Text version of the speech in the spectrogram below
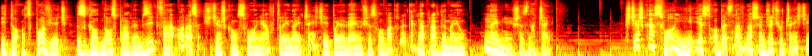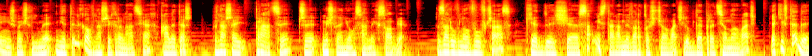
i to odpowiedź zgodną z prawem Zipfa oraz ścieżką słonia, w której najczęściej pojawiają się słowa, które tak naprawdę mają najmniejsze znaczenie. Ścieżka słoni jest obecna w naszym życiu częściej niż myślimy, nie tylko w naszych relacjach, ale też w naszej pracy czy myśleniu o samych sobie. Zarówno wówczas, kiedy się sami staramy wartościować lub deprecjonować, jak i wtedy,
